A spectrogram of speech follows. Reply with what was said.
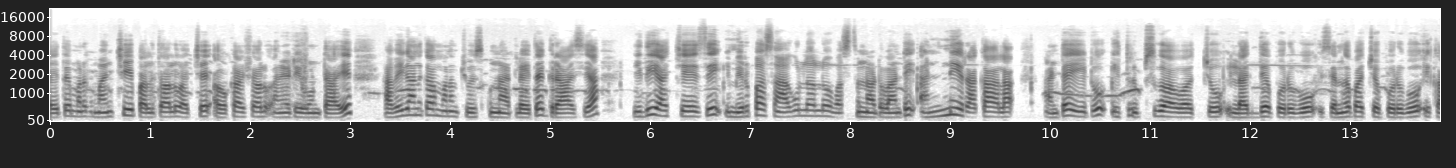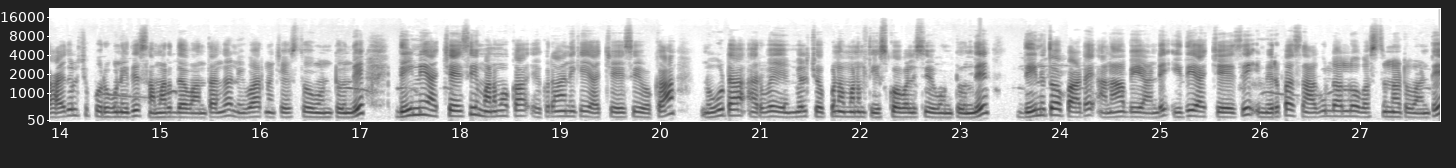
చూసుకున్నట్లయితే మనకు మంచి ఫలితాలు వచ్చే అవకాశాలు అనేటివి ఉంటాయి. అవి కనుక మనం చూసుకున్నట్లయితే గ్రాసియా ఇది వచ్చేసి ఈ మిరప సాగులలో వస్తున్నటువంటి అన్ని రకాల అంటే ఇటు ఈ త్రిప్స్ కావచ్చు ఈ లద్దె పురుగు ఈ శనగపచ్చ పురుగు ఈ కాయదులుచు పురుగుని ఇది సమర్థవంతంగా నివారణ చేస్తూ ఉంటుంది. దీన్ని వచ్చేసి మనం ఒక ఎకరానికి వచ్చేసి ఒక నూట అరవై ఎంఎల్ చొప్పున మనం తీసుకోవలసి ఉంటుంది. దీనితో పాటే అనాబి అండి. ఇది వచ్చేసి ఈ మిరప సాగులలో వస్తున్నటువంటి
